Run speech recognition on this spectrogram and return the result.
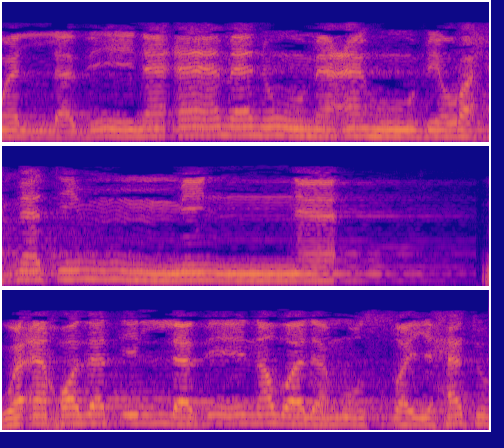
والذين آمنوا معه برحمة منا وأخذت الذين ظلموا الصيحة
